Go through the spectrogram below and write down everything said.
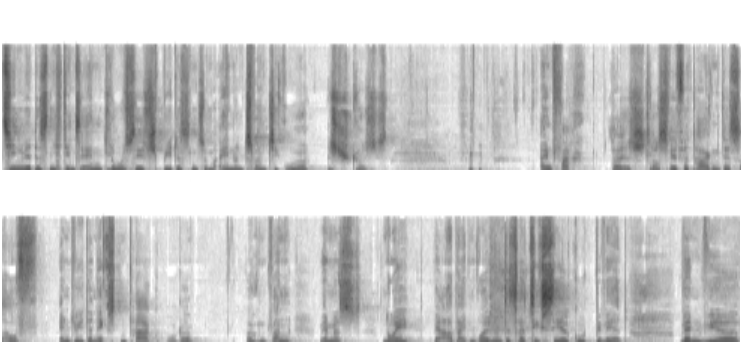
ziehen wir das nicht ins Endlose. Spätestens um 21 Uhr ist Schluss. Einfach, da ist Schluss. Wir vertagen das auf entweder nächsten Tag oder irgendwann, wenn wir es neu bearbeiten wollen. Und das hat sich sehr gut bewährt. Wenn wir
